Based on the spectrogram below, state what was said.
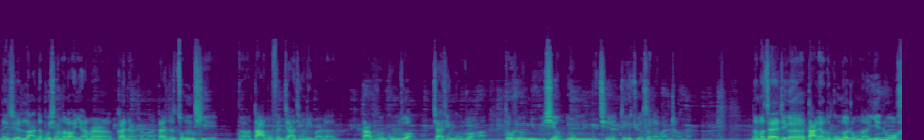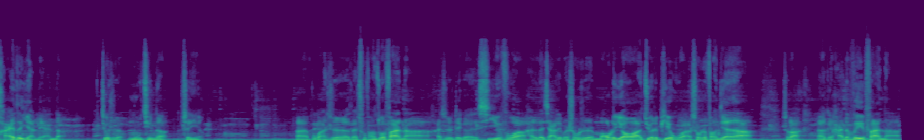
那些懒得不行的老爷们儿干点什么，但是总体啊，大部分家庭里边的大部分工作，家庭工作哈，都是由女性、由母亲这个角色来完成的。那么在这个大量的工作中呢，映入孩子眼帘的，就是母亲的身影。啊，不管是在厨房做饭呐，还是这个洗衣服啊，还是在家里边收拾毛着腰啊、撅着屁股啊、收拾房间啊，是吧？啊，给孩子喂饭呐。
